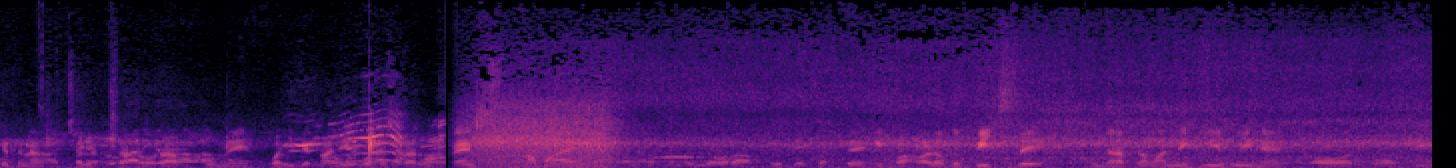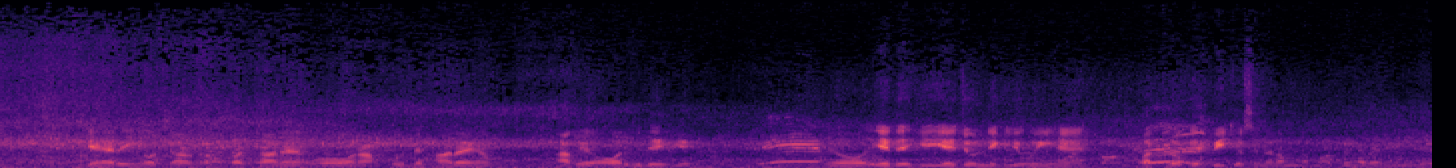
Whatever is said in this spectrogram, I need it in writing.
कितना अच्छा लगता है और आपको मैं वही दिखाने की कोशिश कर रहा हूँ। फ्रेंड्स, हम आए हैं और आप ये देख सकते हैं कि पहाड़ों के बीच से नर्मदा निकली हुई हैं और बहुत ही गहरी और चारों तरफ़ पत्थर हैं और आपको दिखा रहे हैं हम। आगे और भी देखिए। और ये देखिए, ये जो निकली हुई हैं पत्थरों के बीचों से नरम नमा बह रही है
